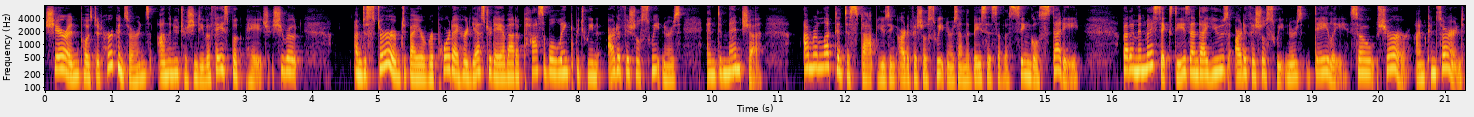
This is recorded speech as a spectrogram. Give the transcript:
Sharon posted her concerns on the Nutrition Diva Facebook page. She wrote, I'm disturbed by a report I heard yesterday about a possible link between artificial sweeteners and dementia. I'm reluctant to stop using artificial sweeteners on the basis of a single study, but I'm in my 60s and I use artificial sweeteners daily. So, sure, I'm concerned.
